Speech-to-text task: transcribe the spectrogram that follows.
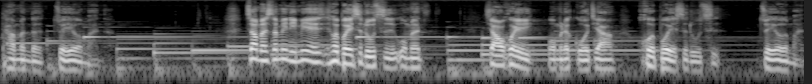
他们的罪恶满了。在我们生命里面，会不会是如此？我们教会、我们的国家，会不会也是如此？罪恶满了。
